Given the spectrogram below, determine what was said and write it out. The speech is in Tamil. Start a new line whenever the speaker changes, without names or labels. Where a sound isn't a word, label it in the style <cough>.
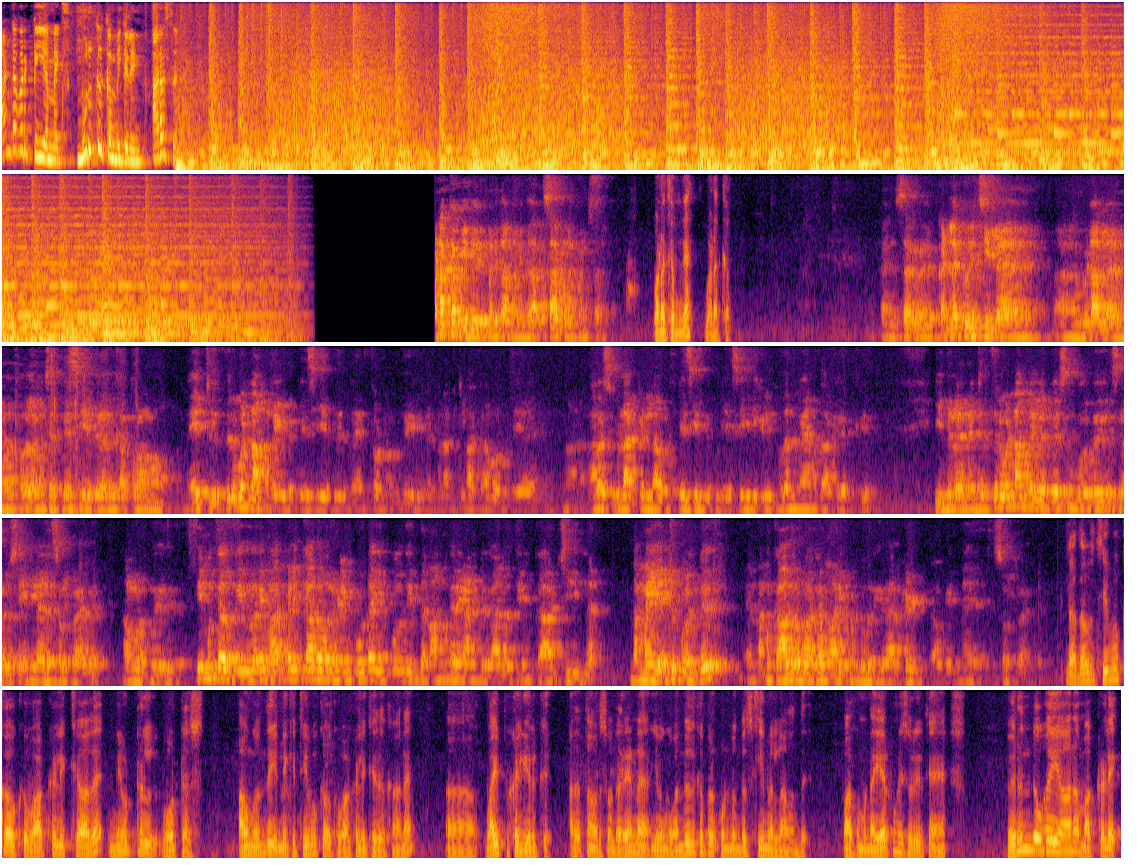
ஆண்டவர் டிஎம்எக்ஸ் முறுக்கு கம்பிகளின் அரசன்.
வணக்கம் இது மனிதா மனிதா. சார் வணக்கம் சார்.
வணக்கம்ங்க வணக்கம்.
சார் கள்ளக்குறிச்சியில விழாவில் விழால மு- முதலமைச்சர் பேசியது அதுக்கப்புறம் நேற்று திருவண்ணாமலையில் பேசியதுன்னு தொடர்ந்து இரண்டு நாட்களாக அவருடைய அரசு விழாக்களில் அவர் பேசியிருக்கக்கூடிய செய்திகள் முதன்மையானதாக இருக்கு. இதுல நேற்று திருவண்ணாமலையில பேசும்போது சில விஷயங்களை சொல்றாரு. அவர் வந்து திமுகவுக்கு இதுவரை வாக்களிக்காதவர்கள் கூட இப்போது இந்த நான்கரை ஆண்டு கால திமுக ஆட்சியில நம்மை ஏற்றுக்கொண்டு நமக்கு ஆதரவாக மாறிக்கொண்டு வருகிறார்கள் அப்படின்னு
சொல்றாரு. அதாவது திமுகவுக்கு வாக்களிக்காத நியூட்ரல் ஓட்டர்ஸ் அவங்க வந்து இன்னைக்கு திமுகவுக்கு வாக்களிக்கிறதுக்கான வாய்ப்புகள் இருக்குது அதைத்தான் அவர் சொல்கிறார் ஏன்னா இவங்க வந்ததுக்கப்புறம் கொண்டு வந்த ஸ்கீம் எல்லாம் வந்து பார்க்க நான் ஏற்கனவே சொல்லியிருக்கேன் பெருந்தொகையான மக்களை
